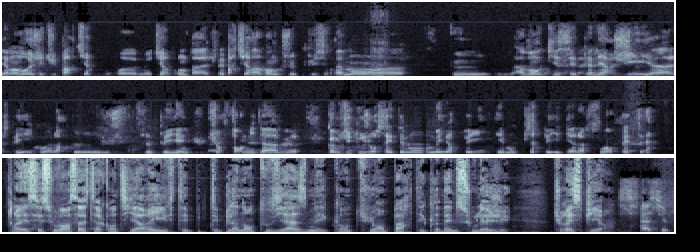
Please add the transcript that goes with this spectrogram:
à un moment, j'ai dû partir pour euh, me dire bon bah, je vais partir avant que je puisse vraiment que avant qu'il y ait cette allergie à ce pays, quoi. Alors que ce pays a une culture formidable. Comme je dis toujours, ça a été mon meilleur pays et mon pire pays à la fois, en fait. Ouais, c'est souvent ça, c'est-à-dire quand tu y arrives, t'es es plein d'enthousiasme et quand tu en pars, t'es quand même soulagé. Tu respires. C'est assez fou.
